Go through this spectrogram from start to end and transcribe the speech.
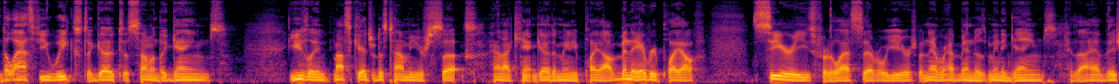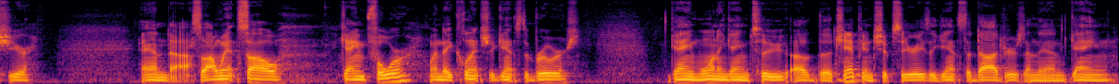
the last few weeks to go to some of the games. Usually my schedule this time of year sucks and I can't go to many playoff. I've been to every playoff series for the last several years, but never have been to as many games as I have this year. And uh, so I went and saw game four when they clinched against the Brewers game one and game two of the championship series against the Dodgers, and then game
